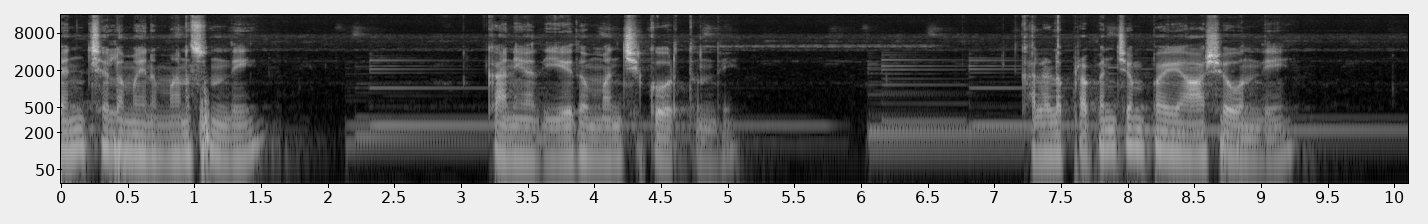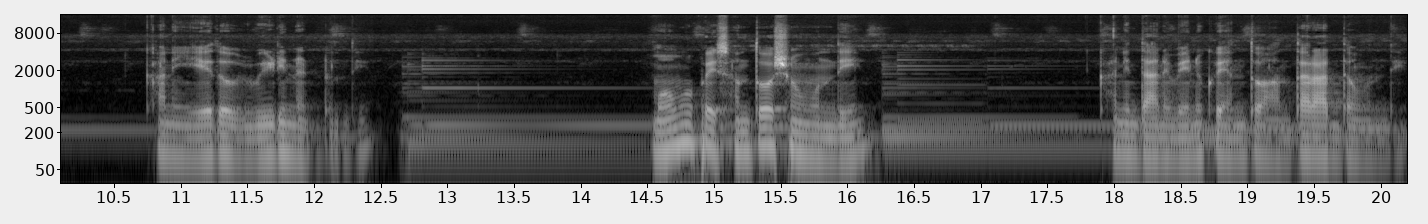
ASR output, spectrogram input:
చంచలమైన మనసుంది. కానీ అది ఏదో మంచి కోరుతుంది. కలల ప్రపంచంపై ఆశ ఉంది. కానీ ఏదో వీడినట్టుంది. మోముపై సంతోషం ఉంది. కానీ దాని వెనుక ఎంతో అంతరార్థం ఉంది.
